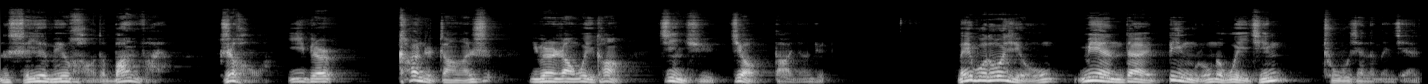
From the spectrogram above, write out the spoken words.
那谁也没有好的办法呀，只好啊一边看着张安世，一边让魏抗进去叫大将军。没过多久，面带病容的魏青出现在门前。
